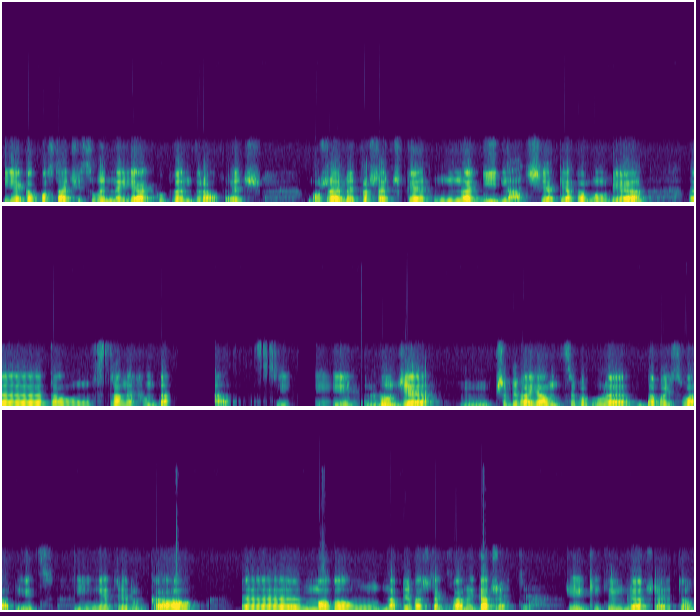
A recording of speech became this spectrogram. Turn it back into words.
i jego postaci słynnej Jakub Wędrowicz możemy troszeczkę naginać, jak ja to mówię, e, tą stronę fundacji. Ludzie Mm, przybywający w ogóle do Wojsławic i nie tylko, e, mogą nabywać tak zwane gadżety. Dzięki tym gadżetom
